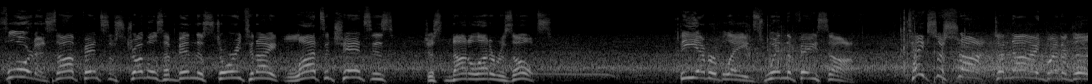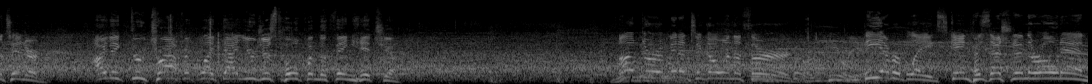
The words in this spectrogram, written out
Florida's offensive struggles have been the story tonight. Lots of chances, just not a lot of results. The Everblades win the faceoff. Takes a shot, denied by the goaltender. I think through traffic like that, you're just hoping the thing hits you. Under a minute to go in the third. The Everblades gain possession in their own end.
